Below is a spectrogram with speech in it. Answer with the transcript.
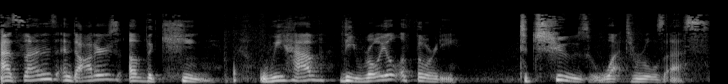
As sons and daughters of the king, we have the royal authority to choose what rules us.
